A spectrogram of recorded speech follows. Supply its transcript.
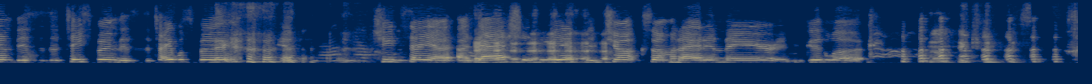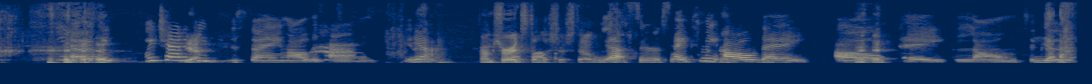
in. This is a teaspoon. This is a tablespoon. And she'd say a, a dash of this and chunk some of that in there, and good luck. Oh my goodness. you know, we, we try to Yeah. keep it the same all the time. You know, Yeah. I'm sure it's That's awesome. delicious, though. yeah, seriously. It takes me all day, all day long to Yeah. cook,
